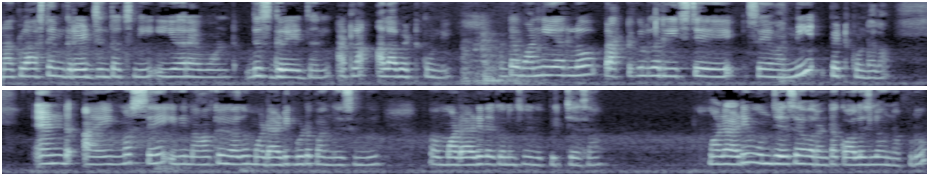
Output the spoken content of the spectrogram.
నాకు లాస్ట్ టైం గ్రేడ్స్ ఇంత వచ్చినాయి ఈ year I want this grades అని. అట్లా అలా పెట్టుకోండి. అంటే వన్ ఇయర్లో ప్రాక్టికల్గా రీచ్ చేసేవన్నీ పెట్టుకోండి అలా అండ్ ఐ మస్ట్ సే ఇది నాకే కాదు మా డాడీకి కూడా పనిచేసింది మా డాడీ దగ్గర నుంచి నేను పిక్ మా డాడీ ముందు చేసేవారంట కాలేజ్లో ఉన్నప్పుడు.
